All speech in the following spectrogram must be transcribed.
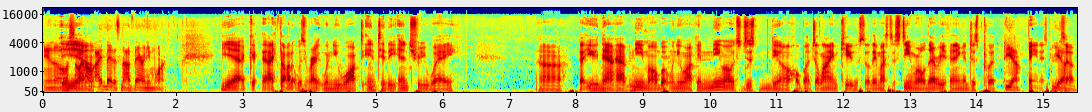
you know. So I, Yeah. don't, I bet it's not there anymore. Yeah, I thought it was right when you walked into the entryway uh, that you now have Nemo, but when you walk into Nemo, it's just you know a whole bunch of line queue. So they must have steamrolled everything and just put Yeah, banisters Yeah. up.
